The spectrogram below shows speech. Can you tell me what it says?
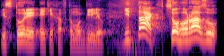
історію цих автомобілів. І так, в цього разу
